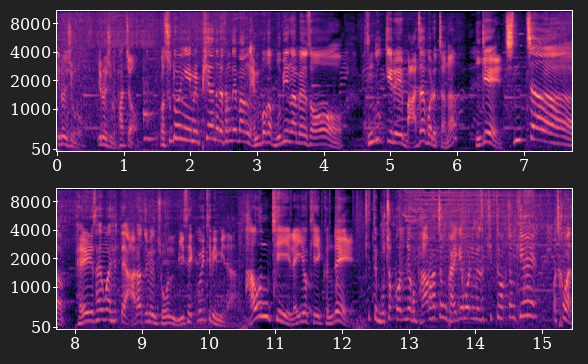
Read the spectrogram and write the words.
이런 식으로. 이런 식으로. 봤죠? 어, 수동의 힘을 피하느라 상대방 엠버가 무빙하면서 궁극기를 맞아버렸잖아? 이게 진짜 벨 사용하실 때 알아두면 좋은 미세 꿀팁입니다. 바운티 레이어 케이크인데 키트 묻혔거든요. 그럼 바로 하청 갈겨버리면서 키트 확정킬? 어, 잠깐만.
